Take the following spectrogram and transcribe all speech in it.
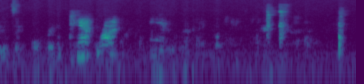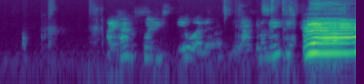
You can't run. I have a flint and steel, Evan. You're not gonna make it. ah!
